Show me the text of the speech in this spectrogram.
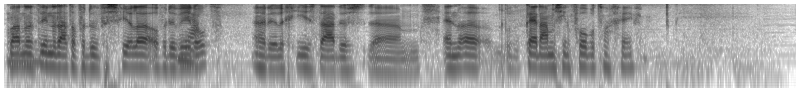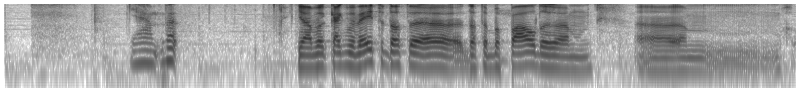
We hadden het Ehm, inderdaad over de verschillen over de Ja. wereld. En religie is daar dus. en eh, kan je daar misschien een voorbeeld van geven? Ja, wat, Ja, we, kijk, we weten dat, eh, dat er bepaalde ehm, ehm, go-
